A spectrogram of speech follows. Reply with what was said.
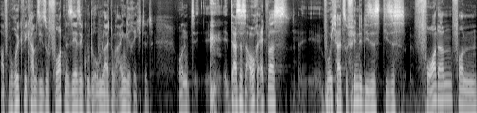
Auf dem Rückweg haben sie sofort eine sehr, sehr gute Umleitung eingerichtet. Und das ist auch etwas, wo ich halt so finde, dieses, dieses Fordern von,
